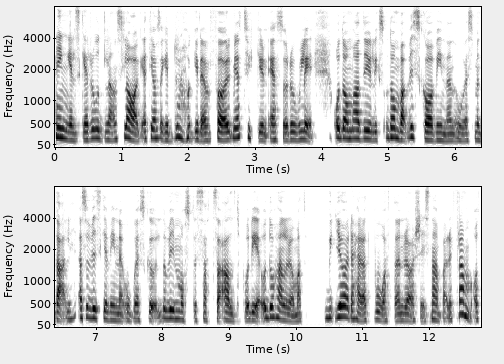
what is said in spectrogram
engelska roddlandslaget. Jag har säkert dragit den förut, men jag tycker den är så rolig. Och de hade ju liksom, de bara, vi ska vinna en OS-medalj. Alltså vi ska vinna OS-guld och vi måste satsa allt på det. Och då handlar det om att göra det här att båten rör sig snabbare framåt.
